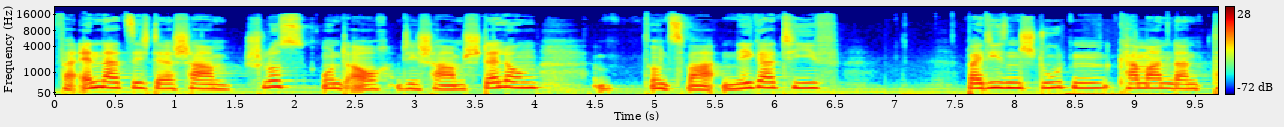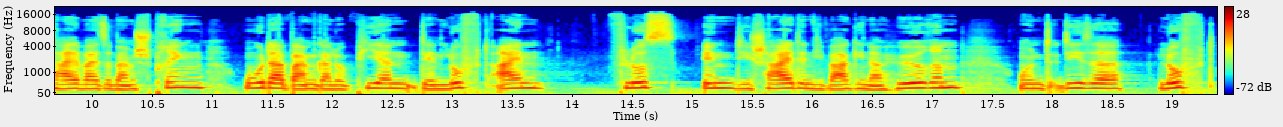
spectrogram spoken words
verändert sich der Schamschluss und auch die Schamstellung und zwar negativ. Bei diesen Stuten kann man dann teilweise beim Springen oder beim Galoppieren den Lufteinfluss in die Scheide, in die Vagina hören und diese Luft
